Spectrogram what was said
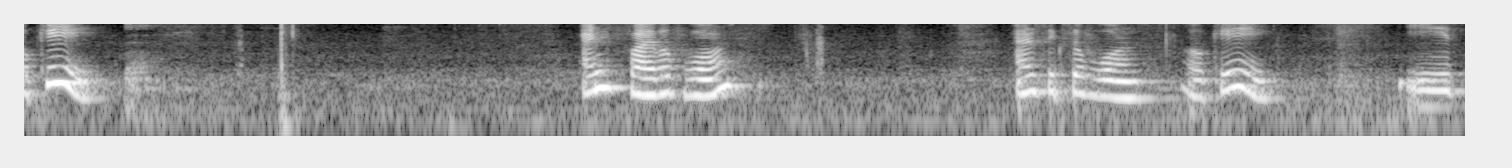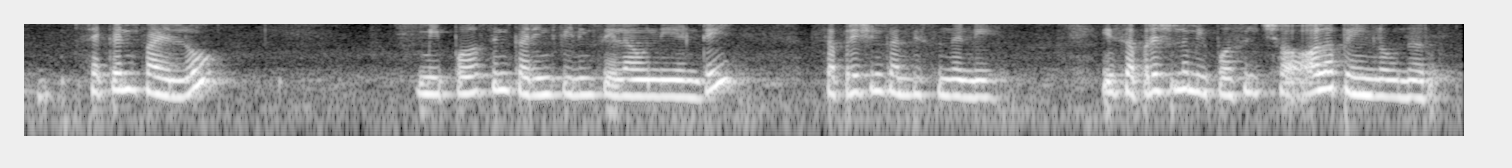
Okay? And five of wands. And six of wands. Okay? ఈ సెకండ్ ఫైల్లో మీ పర్సన్ కరెంట్ ఫీలింగ్స్ ఎలా ఉన్నాయి అంటే సపరేషన్ కనిపిస్తుందండి. ఈ సపరేషన్లో మీ పర్సన్ చాలా పెయిన్లో ఉన్నారు.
